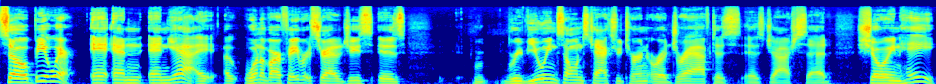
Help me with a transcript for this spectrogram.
so be aware. And and, and yeah, I, I, one of our favorite strategies is re- reviewing someone's tax return or a draft, as as Josh said, showing hey,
